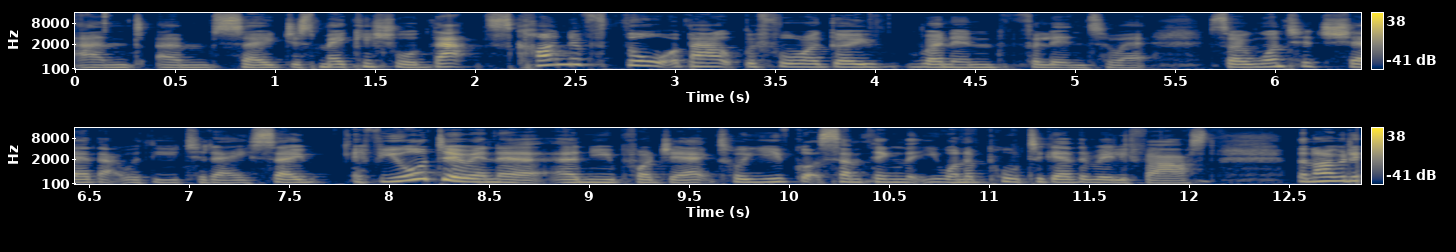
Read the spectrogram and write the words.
and um, so just making sure that's kind of thought about before i go running full into it. So i wanted to share that with you today. So if you're doing a, a new project or you've got something that you want to pull together really fast then i would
